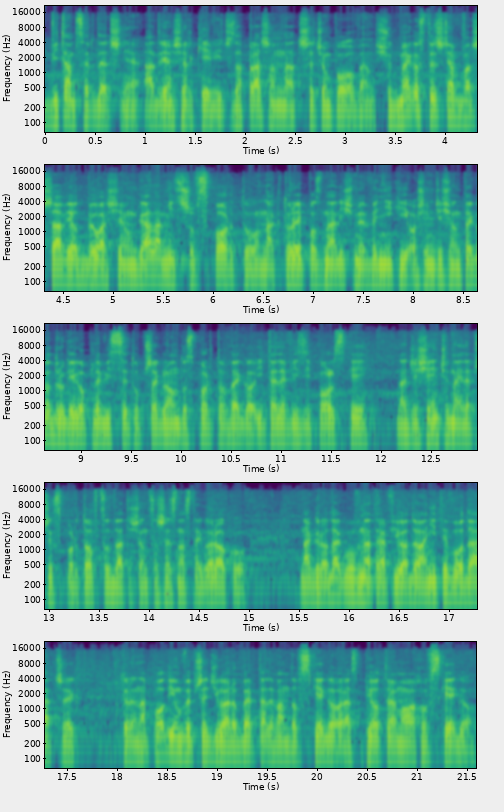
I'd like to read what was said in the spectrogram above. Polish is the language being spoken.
Witam serdecznie, Adrian Siarkiewicz. Zapraszam na trzecią połowę. 7 stycznia w Warszawie odbyła się Gala Mistrzów Sportu, na której poznaliśmy wyniki 82. plebiscytu przeglądu sportowego i telewizji polskiej na 10 najlepszych sportowców 2016 roku. Nagroda główna trafiła do Anity Włodarczyk, która na podium wyprzedziła Roberta Lewandowskiego oraz Piotra Małachowskiego.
